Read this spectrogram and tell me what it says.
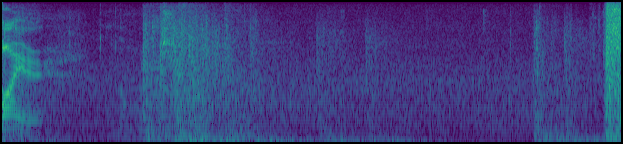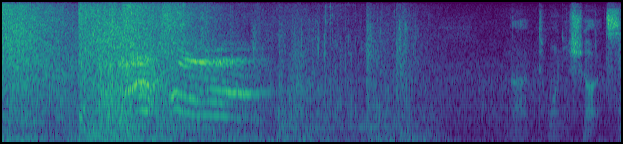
fire. Not 20 shots.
